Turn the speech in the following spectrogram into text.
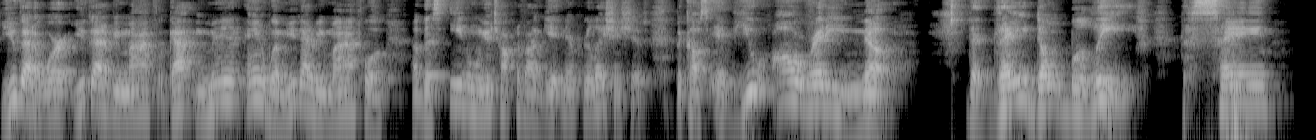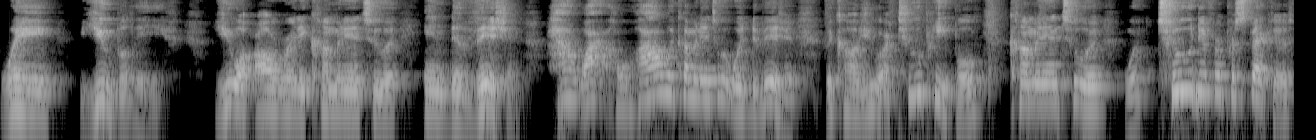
You got to work, you got to be mindful. God, men and women, you got to be mindful of this even when you're talking about getting in relationships. Because if you already know that they don't believe the same way you believe, you are already coming into it in division. How why how are we coming into it with division? Because you are two people coming into it with two different perspectives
